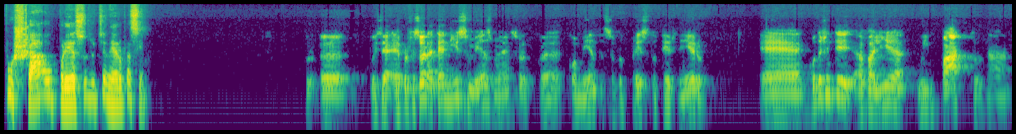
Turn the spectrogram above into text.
puxar o preço do terneiro para cima. Uh, pois é, é, professor, até nisso mesmo, né? O senhor uh, comenta sobre o preço do terneiro. É, quando a gente avalia o impacto na,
